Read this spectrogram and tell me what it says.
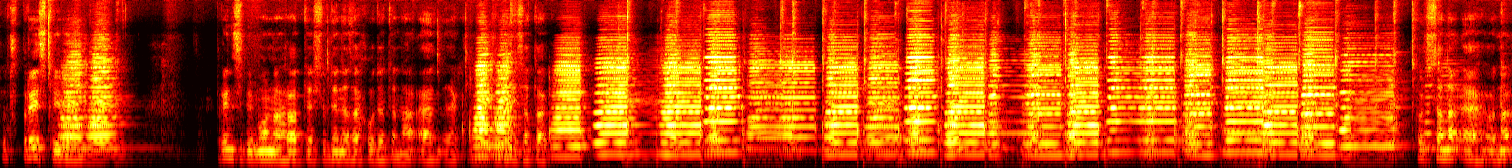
Тут в приспіві, в принципі, можна грати сюди, не заходити на Е, як дивіться так. Тут все на Е, на,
